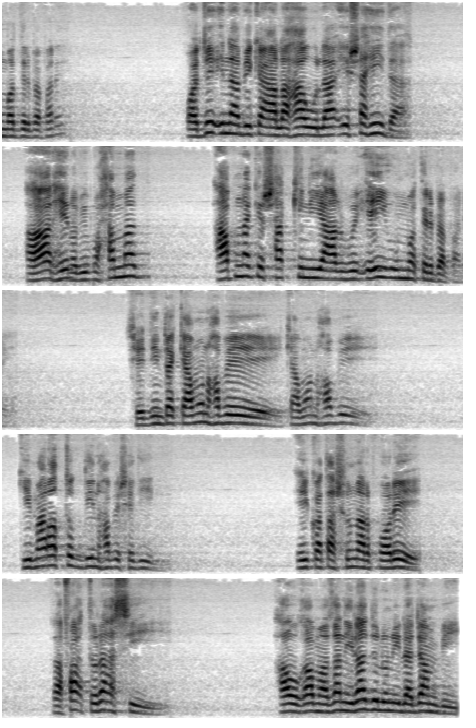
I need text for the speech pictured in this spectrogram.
উম্মতদের ব্যাপারে? অজে ইনাবিকা আলাহা উল্লাহ এ শাহিদা। আর হে নবী মোহাম্মদ, আপনাকে সাক্ষী নিয়ে আসব এই উম্মতের ব্যাপারে। সেই দিনটা কেমন হবে? কেমন হবে? কি মারাত্মক দিন হবে সেদিন? এই কথা শোনার পরে রাফা তুরাসি আও গামাজান ইরাজুলুন ইলা জাম্বি।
